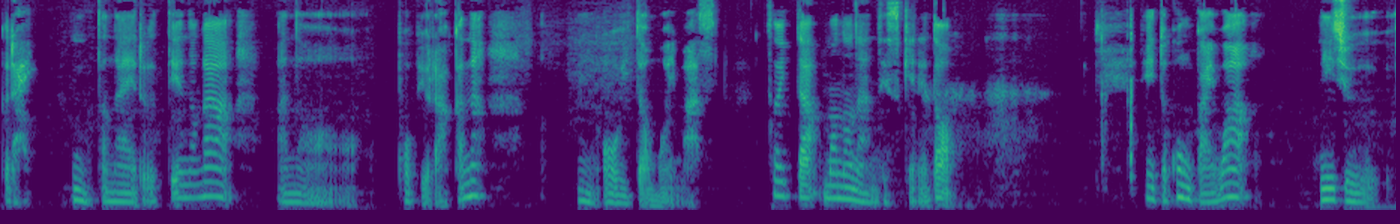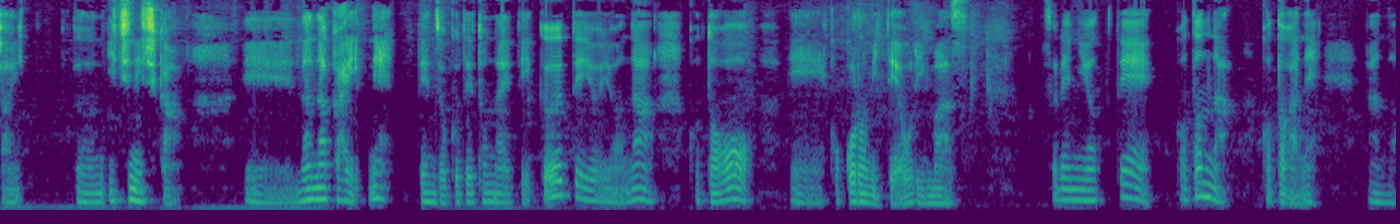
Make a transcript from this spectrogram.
くらいうん、唱えるっていうのが、あの、ポピュラーかな。うん、多いと思います。そういったものなんですけれど、えっ、ー、と、今回は21日間、えー、7回ね、連続で唱えていくっていうようなことを、えー、試みております。それによって、こうどんなことがね、あの、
